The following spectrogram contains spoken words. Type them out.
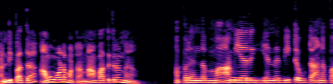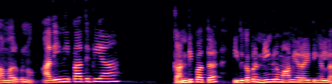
கண்டிப்பா அத்தை, அவன் ஓட மாட்டான் நான் பாத்துக்கிறேன்னு. அப்புறம் இந்த மாமியார் என்ன வீட்டை விட்டு அனுப்பாம இருக்கணும். அதையும் நீ பாத்துப்பியா? கண்டிப்பா அத்தை, இதுக்கப்புறம் நீங்களும் மாமியார் ஆயிட்டீங்கல்ல.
